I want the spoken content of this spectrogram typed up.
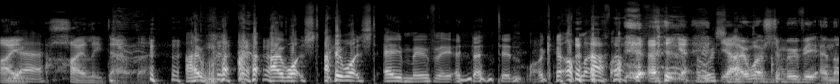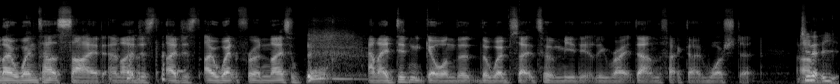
I yeah. highly doubt that. I, wa- I watched I watched a movie and then didn't log it on Letterboxd. yeah, I yeah. I'd I watched a movie and then I went outside and I just, I just, I went for a nice walk and I didn't go on the, the website to immediately write down the fact that I'd watched it. Do you know, Um,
